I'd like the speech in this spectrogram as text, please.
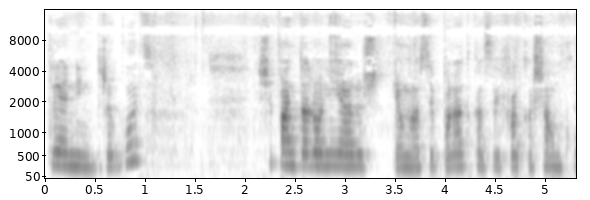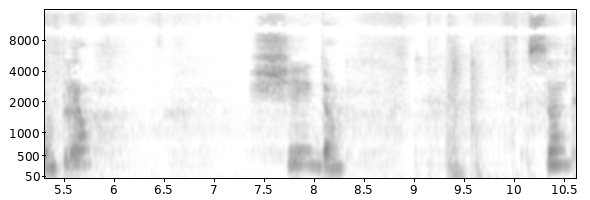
training drăguț. Și pantalonii iarăși i-am luat separat ca să-i fac așa un compleu. Și da. Sunt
